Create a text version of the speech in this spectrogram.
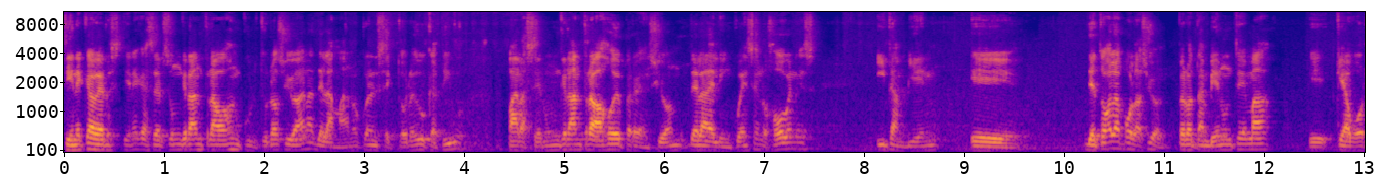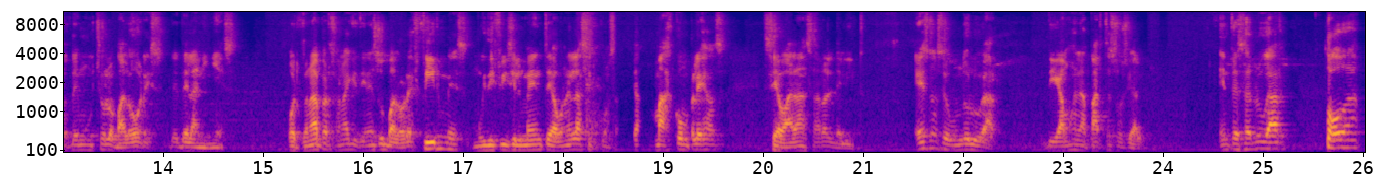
tiene que, haber, tiene que hacerse un gran trabajo en cultura ciudadana de la mano con el sector educativo para hacer un gran trabajo de prevención de la delincuencia en los jóvenes y también eh, de toda la población, pero también un tema eh, que aborde mucho los valores desde la niñez. Porque una persona que tiene sus valores firmes, muy difícilmente, aún en las circunstancias más complejas, se va a lanzar al delito. Eso en segundo lugar, digamos en la parte social. En tercer lugar, toda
